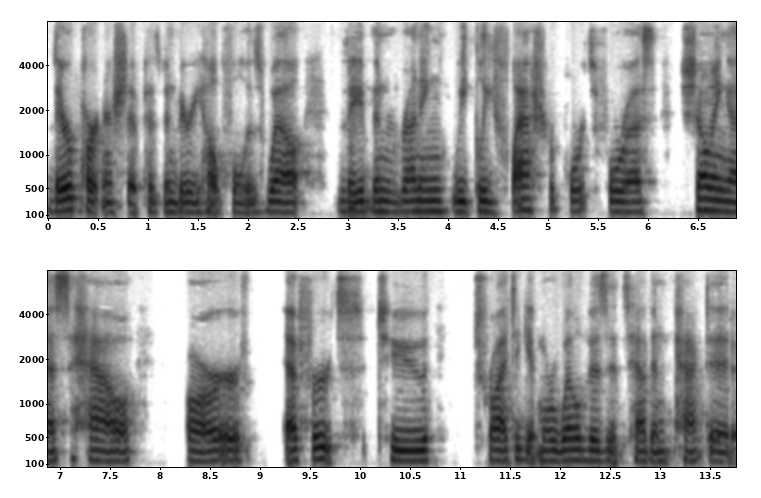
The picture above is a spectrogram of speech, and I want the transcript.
their partnership has been very helpful as well. They've been running weekly flash reports for us, showing us how our efforts to try to get more well visits have impacted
